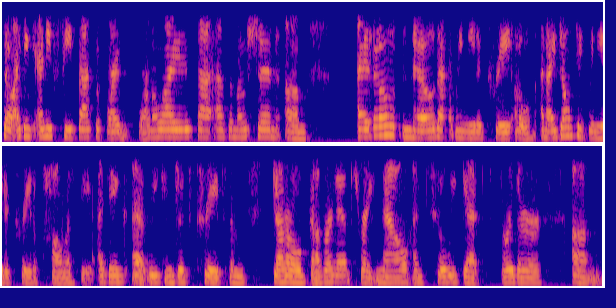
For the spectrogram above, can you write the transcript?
so I think any feedback before I formalize that as a motion, um, I don't know that we need to create, oh, and I don't think we need to create a policy. I think uh, we can just create some general governance right now until we get further um,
